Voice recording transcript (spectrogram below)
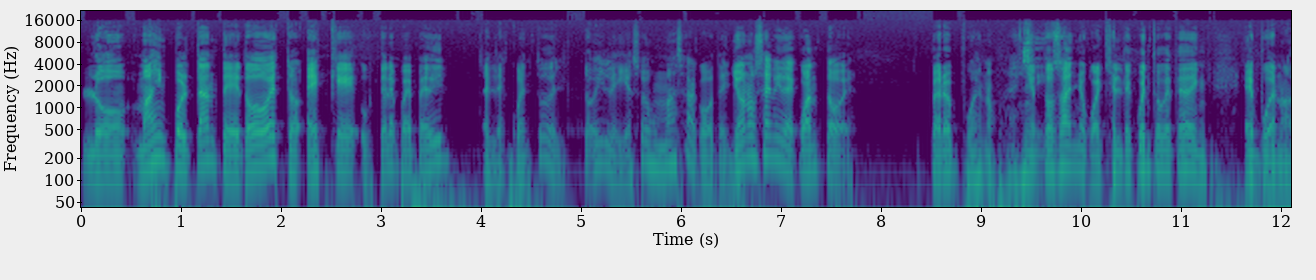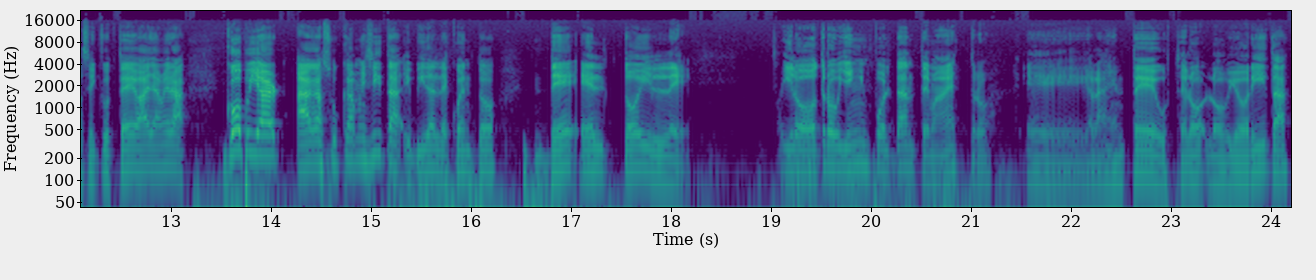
lo más importante de todo esto es que usted le puede pedir el descuento del toile y eso es un masacote. Yo no sé ni de cuánto es, pero es bueno. En Sí. estos años cualquier descuento que te den es bueno. Así que usted vaya, mira, Copy Art, haga su camisita y pida el descuento del el toile. Y lo otro bien importante, maestro, eh, que la gente, usted lo, lo vio ahorita,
